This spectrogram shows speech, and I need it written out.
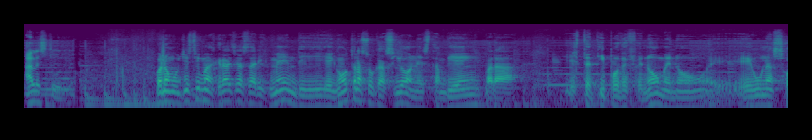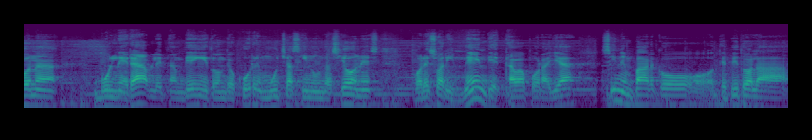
al estudio. Bueno, muchísimas gracias Arismendi. En otras ocasiones también para este tipo de fenómeno eh, es una zona vulnerable también y donde ocurren muchas inundaciones. Por eso Arismendi estaba por allá. Sin embargo, debido a la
